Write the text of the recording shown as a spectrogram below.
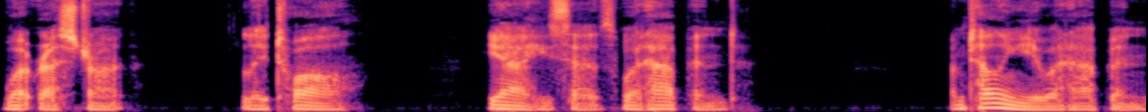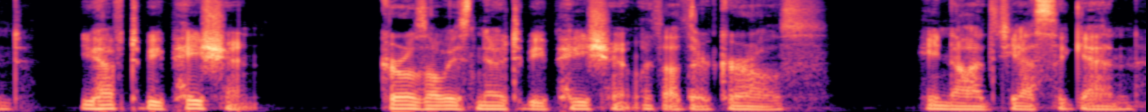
What restaurant? L'Etoile. Yeah, he says, what happened? I'm telling you what happened. You have to be patient. Girls always know to be patient with other girls. He nods yes again.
